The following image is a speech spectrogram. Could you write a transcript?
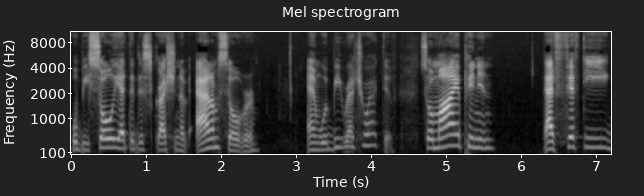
will be solely at the discretion of Adam Silver and would be retroactive. So, in my opinion, that 50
